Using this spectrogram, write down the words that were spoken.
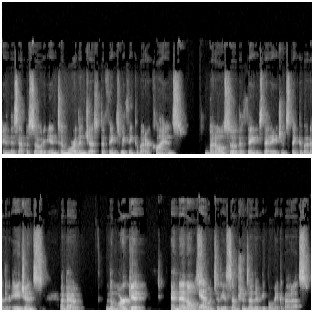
in this episode into more than just the things we think about our clients, but also the things that agents think about other agents, about the market, and then also yeah. into the assumptions other people make about us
